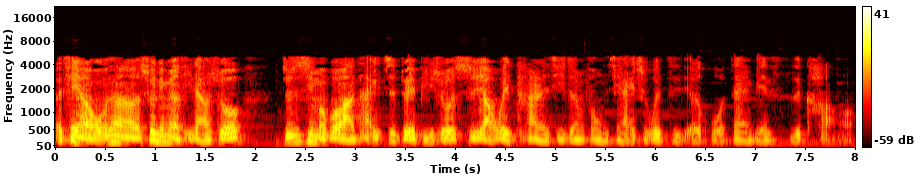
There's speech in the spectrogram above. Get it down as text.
而且啊，我看书里面有提到说。就是西蒙波娃，他一直对比说是要为他人牺牲奉献，还是为自己而活，在那边思考哦。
